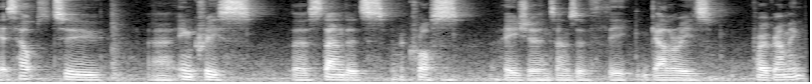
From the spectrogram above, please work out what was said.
it's helped to uh, increase the standards across Asia in terms of the galleries programming.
